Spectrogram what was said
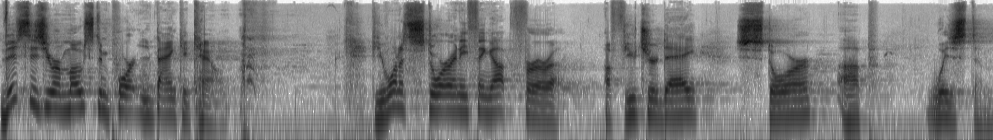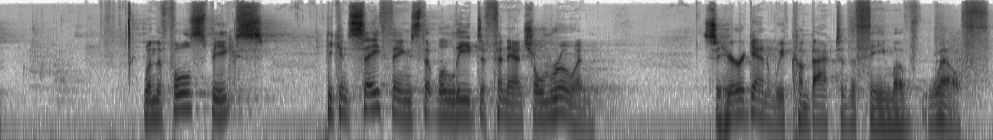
This is your most important bank account. if you want to store anything up for a, a future day, store up wisdom. When the fool speaks, he can say things that will lead to financial ruin. So here again, we've come back to the theme of wealth.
